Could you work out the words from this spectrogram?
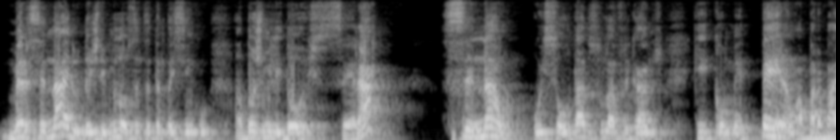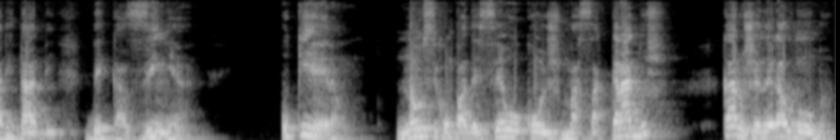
mercenário desde 1975 a 2002. Será? Senão os soldados sul-africanos que cometeram a barbaridade de Casinha. O que eram? Não se compadeceu com os massacrados? Caro general Numa,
